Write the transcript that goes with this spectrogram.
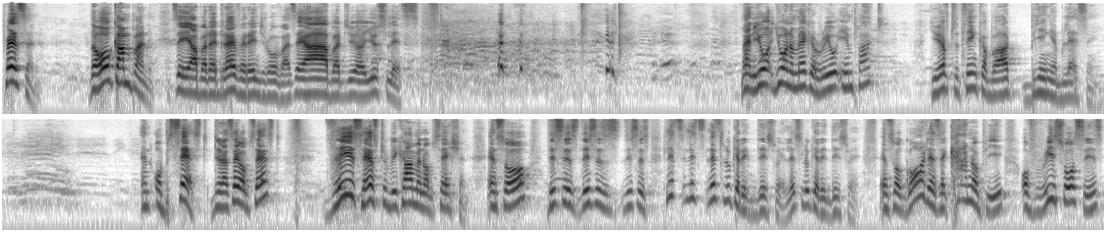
person, the whole company. Say, yeah, but I drive a Range Rover. I say, ah, but you are useless. Man, you, you want to make a real impact? You have to think about being a blessing. And obsessed. Did I say obsessed? This has to become an obsession. And so this is this is this is let's let's let's look at it this way. Let's look at it this way. And so God has a canopy of resources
